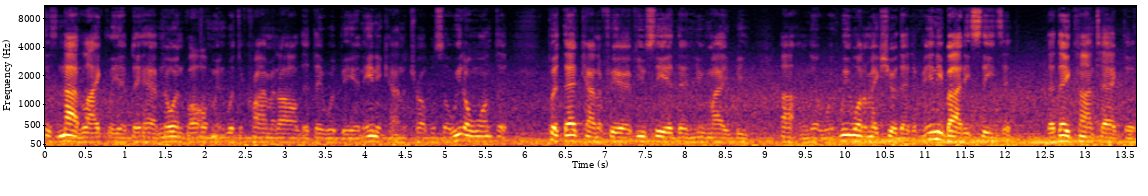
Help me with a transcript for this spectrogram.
is not likely if they have no involvement with the crime at all that they would be in any kind of trouble. So we don't want to put that kind of fear. If you see it, then you might be. Uh, we want to make sure that if anybody sees it, that they contact the,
